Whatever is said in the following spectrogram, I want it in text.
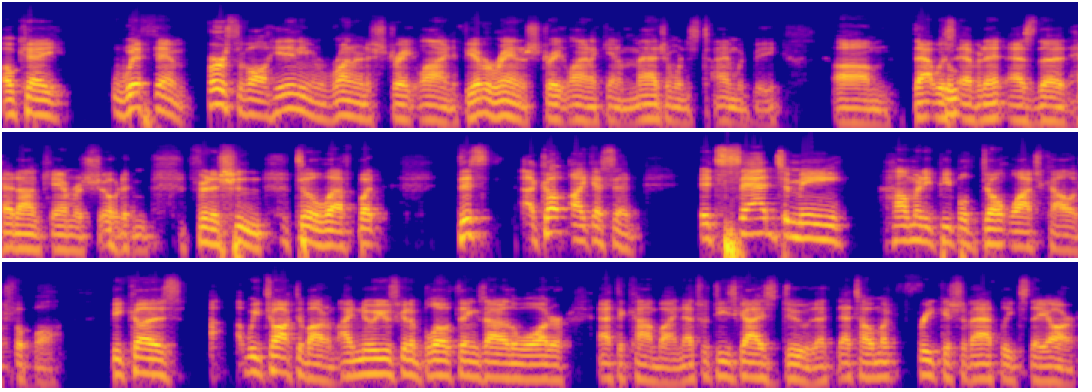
Okay, with him, first of all, he didn't even run in a straight line. If he ever ran a straight line, I can't imagine what his time would be. Um, that was evident as the head-on camera showed him finishing to the left. But this, like I said, it's sad to me how many people don't watch college football because uh, we talked about him. I knew he was going to blow things out of the water at the combine. That's what these guys do. That that's how much freakish of athletes they are.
